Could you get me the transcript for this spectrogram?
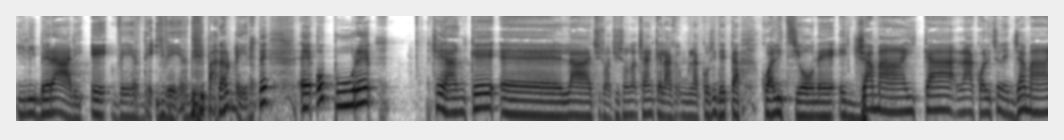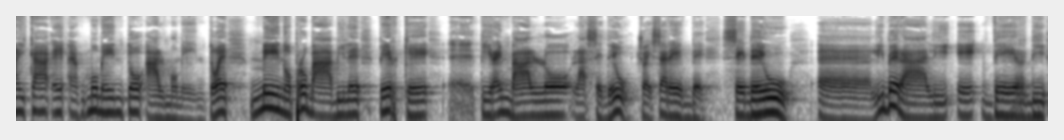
i liberali e verde i verdi banalmente, eh, oppure c'è anche, eh, la, ci sono, ci sono, c'è anche la, la, cosiddetta coalizione giamaica. La coalizione giamaica è al momento, al momento è meno probabile perché eh, tira in ballo la SEDEU, cioè sarebbe SEDEU eh, liberali e verdi.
